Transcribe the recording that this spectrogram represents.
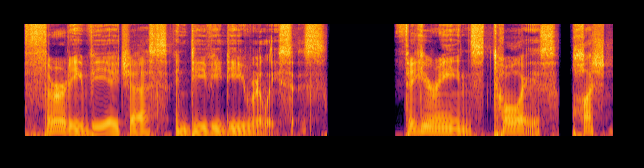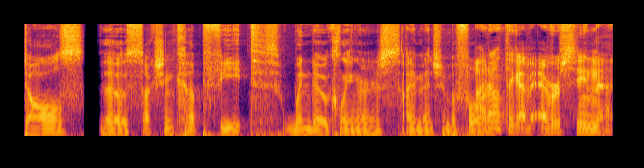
30 VHS and DVD releases. Figurines, toys, plush dolls, those suction cup feet window clingers I mentioned before. I don't think I've ever seen that.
